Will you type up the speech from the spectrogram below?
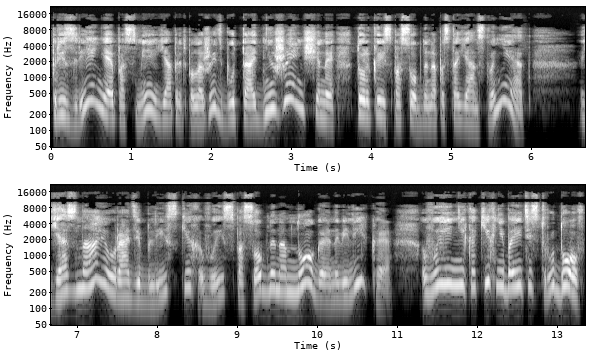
презрения, посмея я предположить, будто одни женщины только и способны на постоянство. Нет, я знаю, ради близких вы способны на многое, на великое. Вы никаких не боитесь трудов,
